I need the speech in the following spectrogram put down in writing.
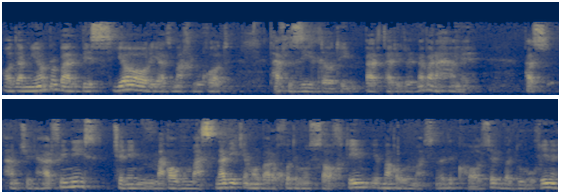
آدمیان رو بر بسیاری از مخلوقات تفضیل دادیم برتری رو نه بر همه. پس همچین حرفی نیست. چنین مقام و مسندی که ما برای خودمون ساختیم یه مقام و مسند کاذب و دروغینه.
